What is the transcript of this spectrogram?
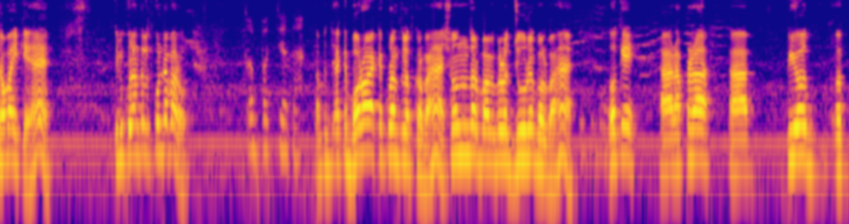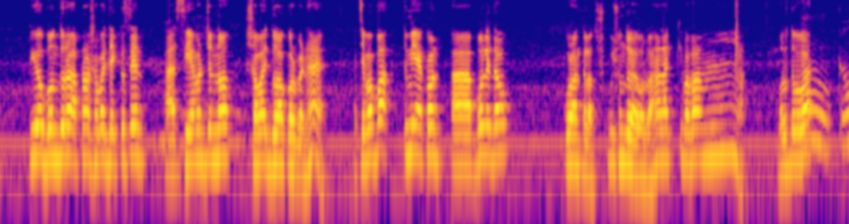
সবাইকে হ্যাঁ? তুমি কোরআন তলাত কোনটা পারো? তারপর একটা বড় একটা কোরআন তলাত করবা হ্যাঁ? সুন্দরভাবে বলো জোরে বলবা হ্যাঁ? ওকে আর আপনারা প্রিয় প্রিয় বন্ধুরা আপনারা সবাই দেখতেছেন সিএমের জন্য সবাই দোয়া করবেন হ্যাঁ আচ্ছা বাবা তুমি এখন আহ, বলে দাও কোরআন তেলাওয়াত খুবই সুন্দরভাবে বলবা হ্যাঁ লাগ কি বাবা উম, বলো তো বাবা كو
